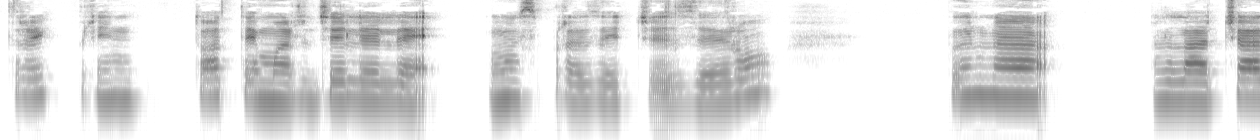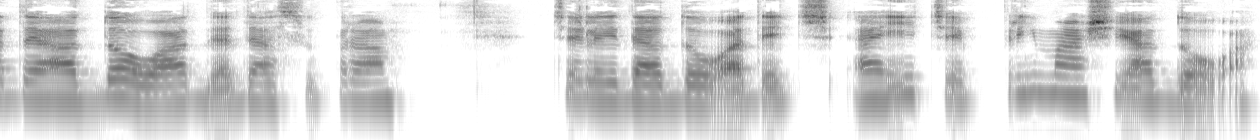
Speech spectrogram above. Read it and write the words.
trec prin toate mărgelele 11.0 până la cea de-a doua de deasupra celei de-a doua. Deci aici e prima și a doua,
